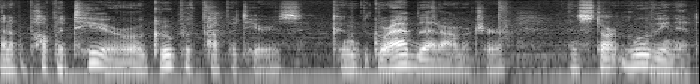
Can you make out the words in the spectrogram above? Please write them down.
And a puppeteer or a group of puppeteers can grab that armature and start moving it.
